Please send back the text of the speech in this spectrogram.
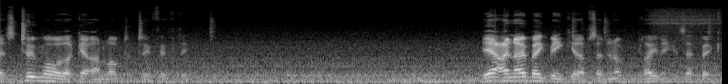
There's two more that get unlocked at 250. Yeah, I know Baked Bean Kid. I'm certainly not complaining. It's epic.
